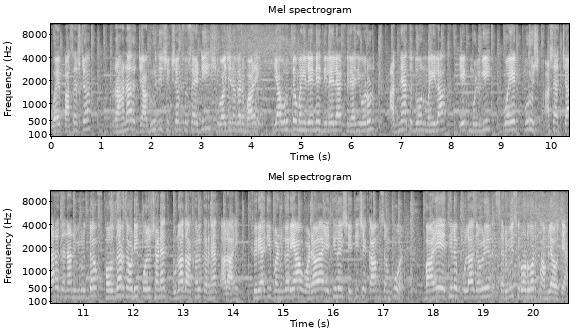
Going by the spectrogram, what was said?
वय पासष्ट राहणार जागृती शिक्षक सोसायटी शिवाजीनगर बाळे या वृद्ध महिलेने दिलेल्या फिर्यादीवरून अज्ञात दोन महिला एक मुलगी व एक पुरुष अशा चार जणांविरुद्ध फौजदार चौडी पोलीस ठाण्यात गुन्हा दाखल करण्यात आला आहे. फिर्यादी बनगर या वडाळा येथील शेतीचे काम संपवून बाळे येथील पुलाजवळील सर्व्हिस रोडवर थांबल्या होत्या.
